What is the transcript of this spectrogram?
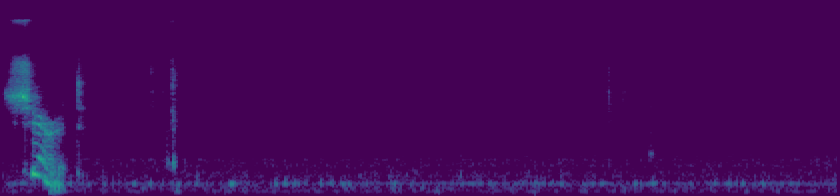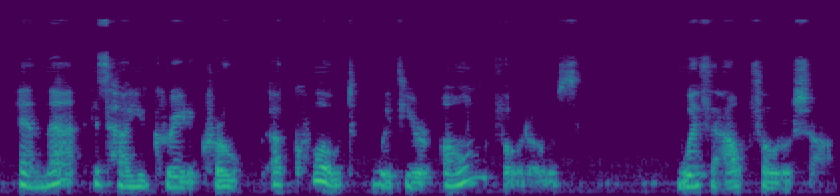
share it. And that is how you create a, quote with your own photos without Photoshop.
